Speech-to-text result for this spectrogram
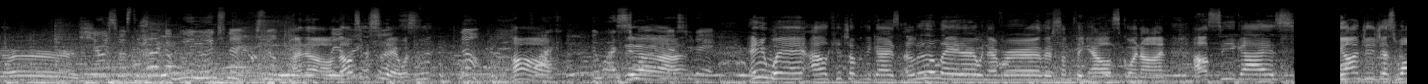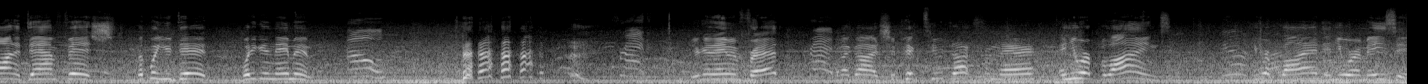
gosh. There was supposed to be like a blue moon tonight or something. I know. That was yesterday, wasn't it? No. Oh. Fuck. It was Yeah. yesterday. Anyway, I'll catch up with you guys a little later whenever there's something else going on. I'll see you guys. Leandre just won a damn fish. Look what you did. What are you gonna name him? Oh. Fred. You're gonna name him Fred? Oh my god, she picked two ducks from there and you were blind. You were blind and you were amazing.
